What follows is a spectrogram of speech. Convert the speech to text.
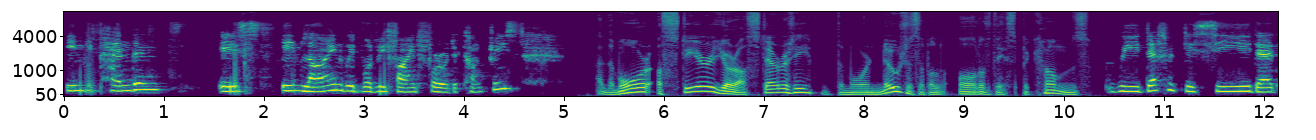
independent is in line with what we find for other countries. And the more austere your austerity, the more noticeable all of this becomes. We definitely see that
